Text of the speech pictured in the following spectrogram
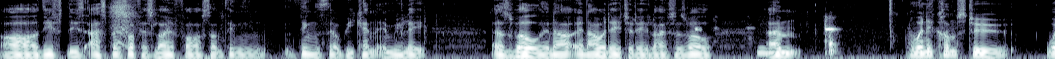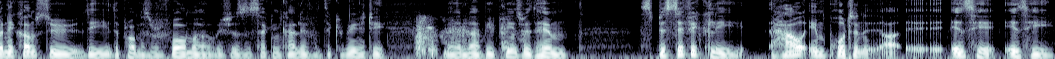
are these these aspects of his life are something things that we can emulate as well in our in our day to day lives as well. Um, when it comes to when it comes to the the promised reformer, which is the second caliph of the community, may Allah be pleased with him. Specifically, how important uh, is he is he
